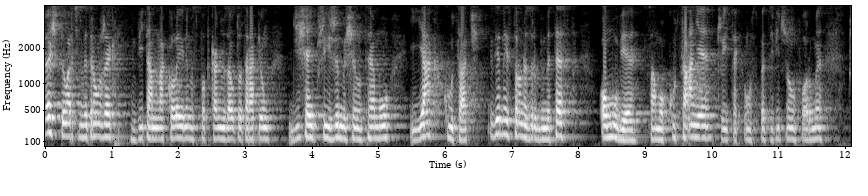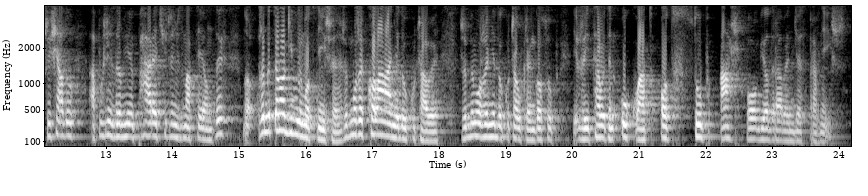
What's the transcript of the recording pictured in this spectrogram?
Cześć, to Marcin Wytrążek. Witam na kolejnym spotkaniu z autoterapią. Dzisiaj przyjrzymy się temu, jak kucać. Z jednej strony zrobimy test, omówię samo kucanie, czyli taką specyficzną formę przysiadu, a później zrobimy parę ćwiczeń wzmacniających, no, żeby te nogi były mocniejsze, żeby może kolana nie dokuczały, żeby może nie dokuczał kręgosłup, jeżeli cały ten układ od stóp aż po biodra będzie sprawniejszy.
